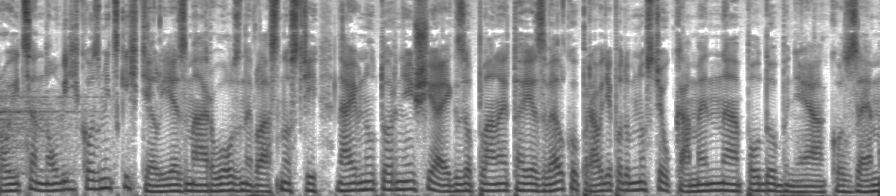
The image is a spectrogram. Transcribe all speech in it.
Trojica nových kozmických telies má rôzne vlastnosti. Najvnútornejšia exoplanéta je s veľkou pravdepodobnosťou kamenná podobne ako Zem.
